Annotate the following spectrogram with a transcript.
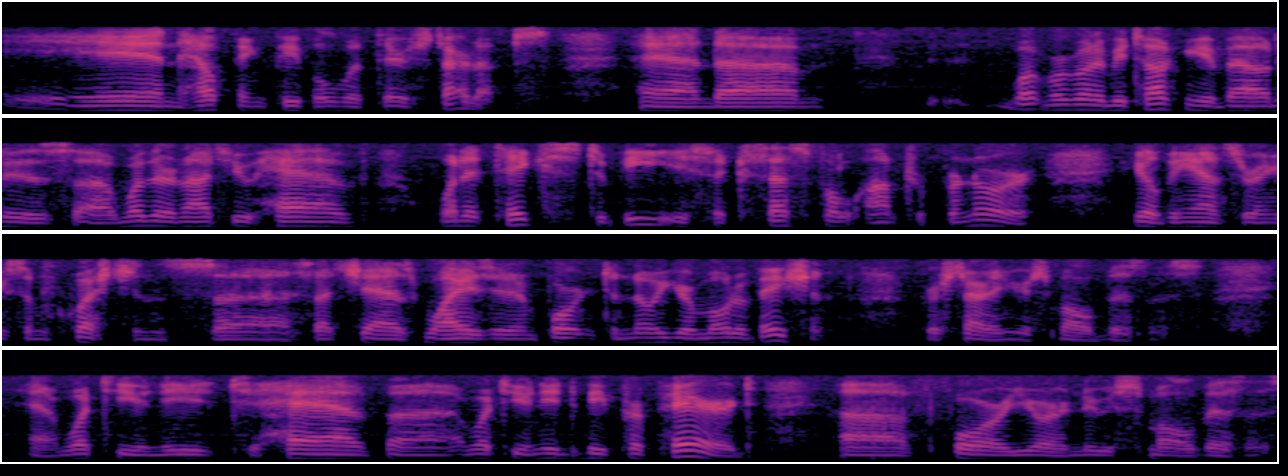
in helping people with their startups. And um, what we're going to be talking about is uh, whether or not you have what it takes to be a successful entrepreneur. He'll be answering some questions uh, such as why is it important to know your motivation starting your small business, and what do you need to have, uh, what do you need to be prepared uh, for your new small business.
